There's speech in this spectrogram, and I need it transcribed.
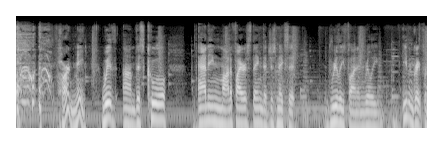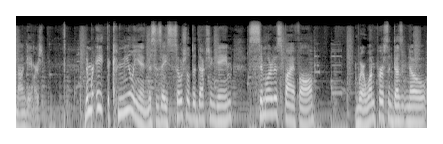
pardon me, with um, this cool adding modifiers thing that just makes it really fun and really even great for non gamers. Number eight, The Chameleon. This is a social deduction game similar to Spyfall, where one person doesn't know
